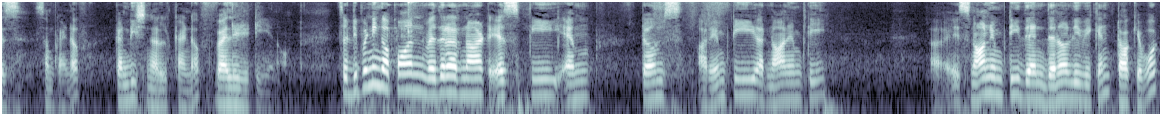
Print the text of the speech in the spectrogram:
as some kind of conditional kind of validity and all. So depending upon whether or not S, P, M terms are empty or non-empty, uh, non-empty then then only we can talk about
